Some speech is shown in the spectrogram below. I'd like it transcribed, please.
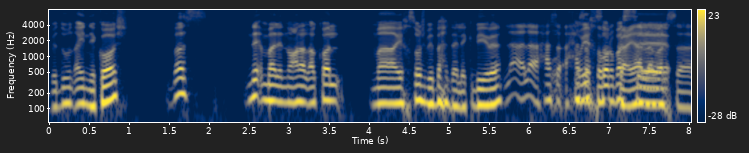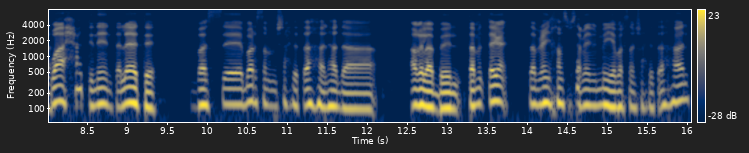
بدون أي نقاش. بس نأمل إنه على الأقل ما يخسروش ببهدلة كبيرة. لا لا حسب حسب ويخسروا بس، آه، بارسا. واحد اثنين ثلاثة. بس آه، بارسا مش رح تتأهل. هذا أغلب ال 70 75% بارسا مش رح تتأهل.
